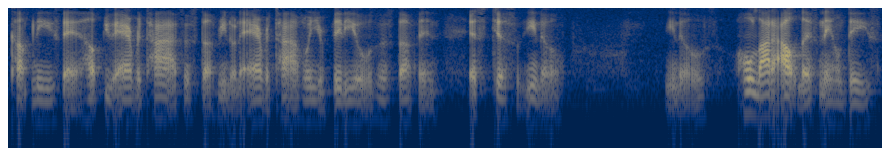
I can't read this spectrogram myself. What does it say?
companies that help you advertise and stuff, you know, to advertise on your videos and stuff and it's just, you know, you know, a whole lot of outlets nowadays,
